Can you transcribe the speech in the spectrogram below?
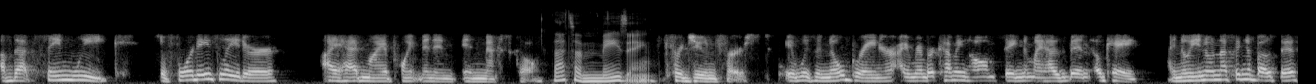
of that same week, so four days later, I had my appointment in, in Mexico. That's amazing. For June 1st. It was a no brainer. I remember coming home saying to my husband, okay, I know you know nothing about this,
